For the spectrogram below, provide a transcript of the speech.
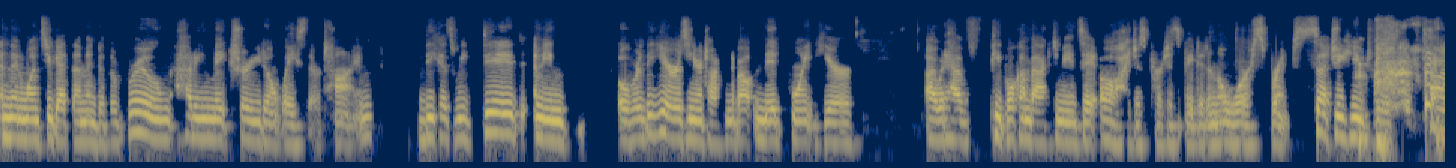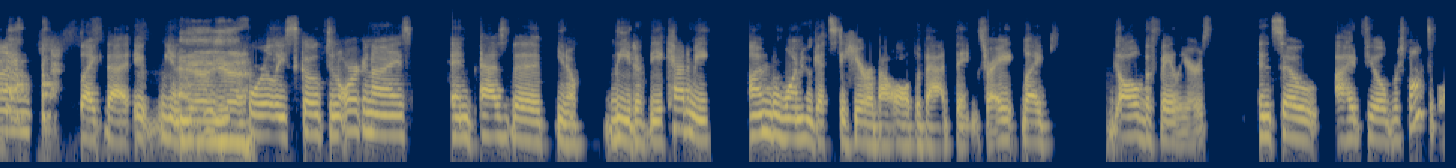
And then once you get them into the room, how do you make sure you don't waste their time? Because we did, I mean, over the years, and you're talking about midpoint here, I would have people come back to me and say, Oh, I just participated in the worst sprint. Such a huge waste of time. like that, it, you know, yeah, really yeah. poorly scoped and organized. And as the, you know, lead of the academy, I'm the one who gets to hear about all the bad things, right? Like all the failures. And so I'd feel responsible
